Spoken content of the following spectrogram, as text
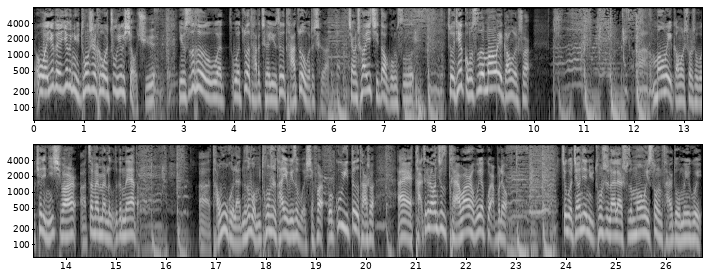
我一个一个女同事和我住一个小区，有时候我我坐她的车，有时候她坐我的车，经常一起到公司。昨天公司门卫跟我说，啊，门卫跟我说说，我看见你媳妇儿啊在外面搂着个男的，啊，他误会了，那是我们同事，他以为是我媳妇儿，我故意逗他说，哎，他这个人就是贪玩，我也管不了。结果今天女同事来了，说是门卫送了她一朵玫瑰。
